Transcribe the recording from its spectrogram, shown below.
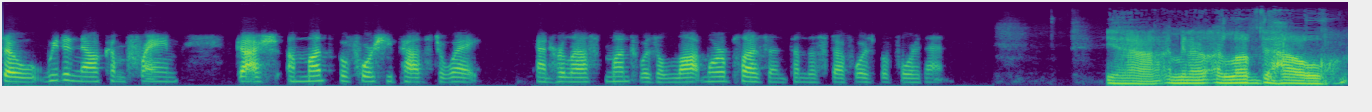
So we did an outcome frame, gosh, a month before she passed away, and her last month was a lot more pleasant than the stuff was before then. Yeah, I mean, I, I love the, how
